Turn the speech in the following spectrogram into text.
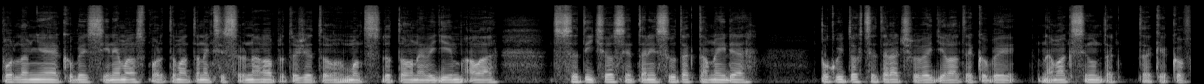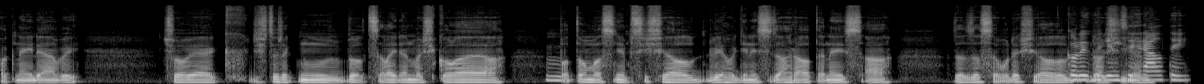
podle mě jakoby s jinýma sportama to nechci srovnávat, protože to moc do toho nevidím, ale co se týče vlastně tenisu, tak tam nejde, pokud to chce teda člověk dělat jakoby na maximum, tak, tak jako fakt nejde, aby člověk, když to řeknu, byl celý den ve škole a Hmm. Potom vlastně přišel, dvě hodiny si zahrál tenis a zase odešel. Kolik hodin si hrál ty?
